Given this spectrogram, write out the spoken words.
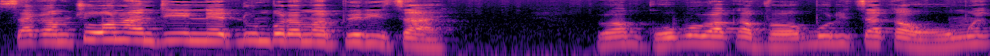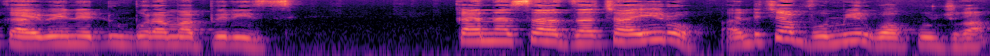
saka muchiona ndiine dumbu ramapiritsi aya. Vagobo vakabva vaburitsa kahomwe kaive nedumbu ramapiritsi. Kana sadza chairo handichabvumirwa kudya.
